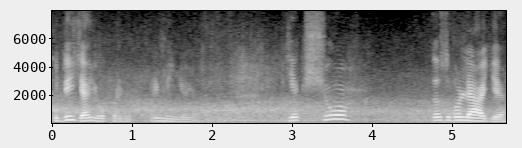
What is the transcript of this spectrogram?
куди я його примінюю. Якщо дозволяє,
